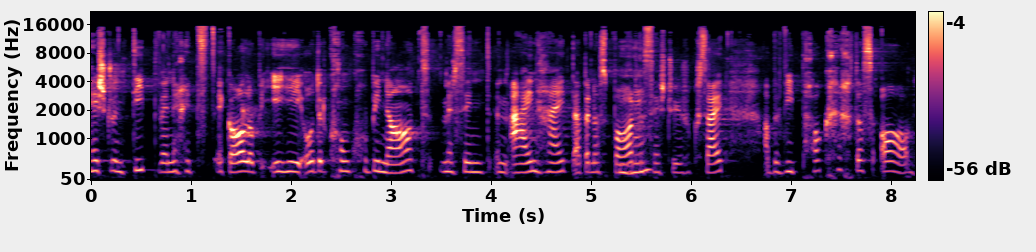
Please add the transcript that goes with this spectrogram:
Hast du einen Tipp, wenn ich jetzt, egal ob Ehe oder Konkubinat, wir sind eine Einheit, eben als Paar, mhm. das hast du ja schon gesagt, aber wie packe ich das an?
